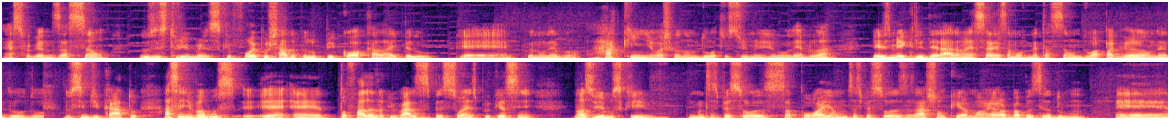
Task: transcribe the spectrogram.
essa organização dos streamers, que foi puxado pelo Picoca lá e pelo. É, eu não lembro, Hakim, eu acho que é o nome do outro streamer, eu não lembro lá. Eles meio que lideraram essa, essa movimentação do apagão, né, do, do, do sindicato. Assim, vamos. É, é, tô falando aqui várias expressões, porque assim, nós vimos que muitas pessoas apoiam, muitas pessoas acham que é a maior baboseira do mundo. É,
